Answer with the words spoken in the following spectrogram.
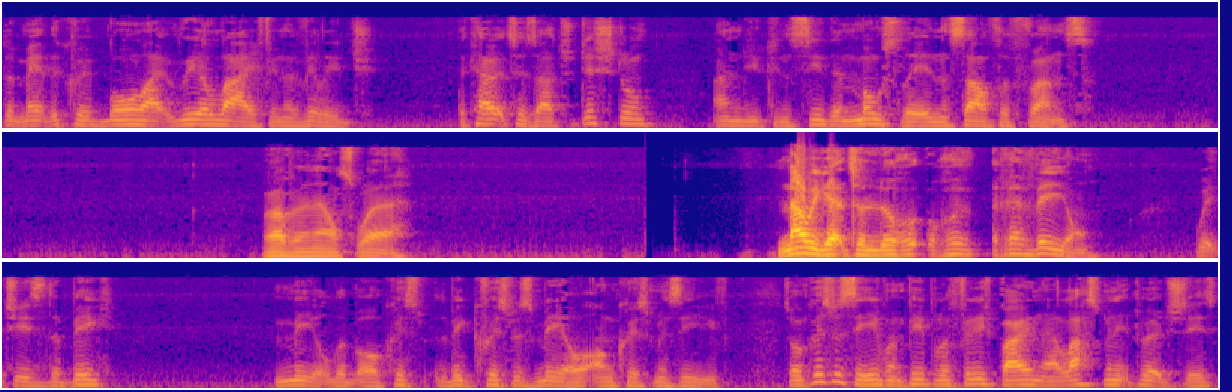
that make the crib more like real life in a village. The characters are traditional and you can see them mostly in the south of France rather than elsewhere. Now we get to Le Réveillon, which is the big meal, the, or the big Christmas meal on Christmas Eve. So on Christmas Eve, when people have finished buying their last minute purchases,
